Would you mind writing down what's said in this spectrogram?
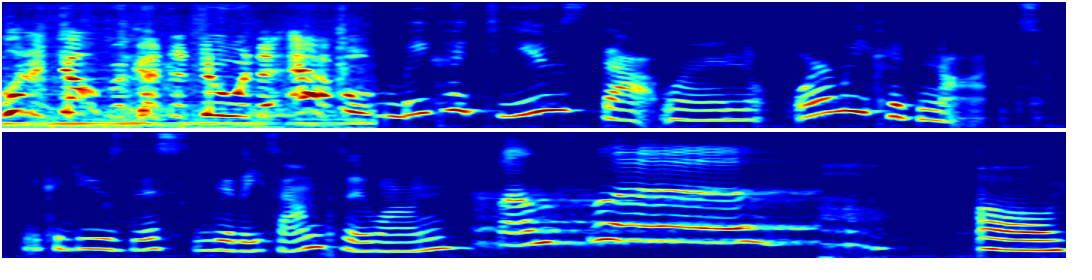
What a dolphin got to do with the apple? We could use that one, or we could not. We could use this really fancy one. Fancy. Oh,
